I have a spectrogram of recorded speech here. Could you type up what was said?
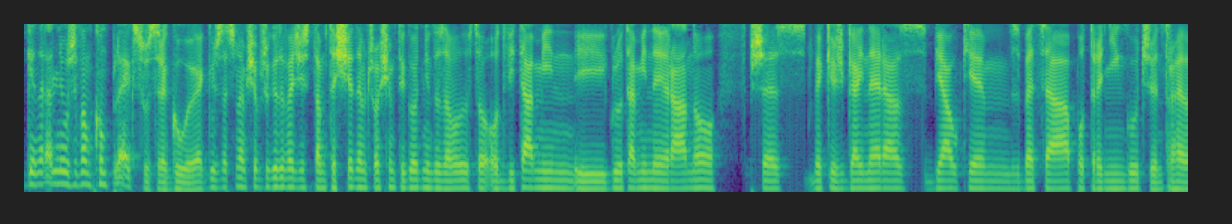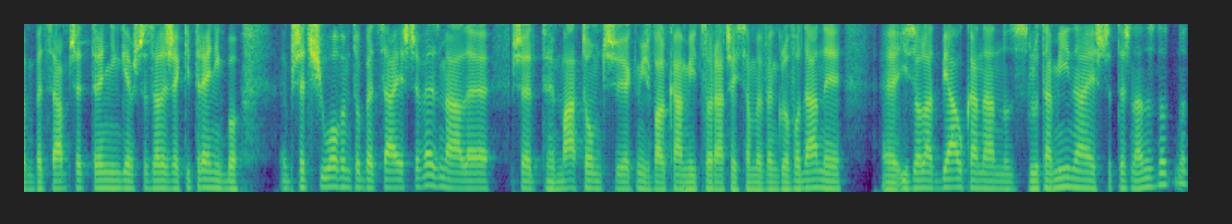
Generalnie używam kompleksu z reguły. Jak już zaczynam się przygotować, jest tam te 7 czy 8 tygodni do zawodu, to od witamin i glutaminy rano, przez jakiegoś gainera z białkiem, z BCA po treningu, czy trochę BCA przed treningiem, jeszcze zależy jaki trening, bo przed siłowym to BCA jeszcze wezmę, ale przed matą czy jakimiś walkami to raczej same węglowodany, e, izolat białka na noc, glutamina jeszcze też na noc, no, no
